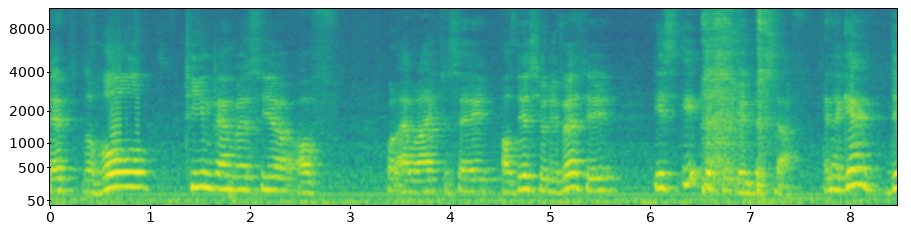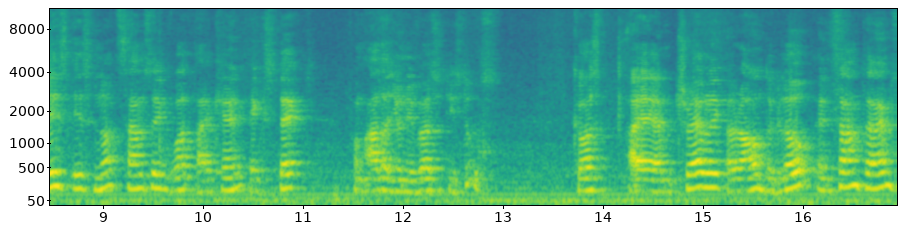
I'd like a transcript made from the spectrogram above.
that the whole team members here of what I would like to say of this university is interested in this stuff. And again, this is not something what I can expect from other universities too. Because I am traveling around the globe and sometimes,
